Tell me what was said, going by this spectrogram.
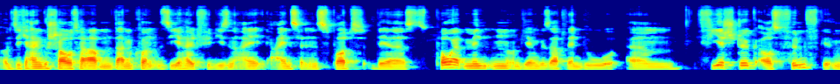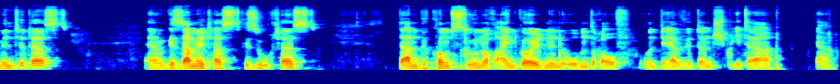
und sich angeschaut haben, dann konnten sie halt für diesen einzelnen Spot das PoApp minten und wir haben gesagt, wenn du ähm, vier Stück aus fünf gemintet hast, äh, gesammelt hast, gesucht hast, dann bekommst du noch einen goldenen obendrauf und der wird dann später ja,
